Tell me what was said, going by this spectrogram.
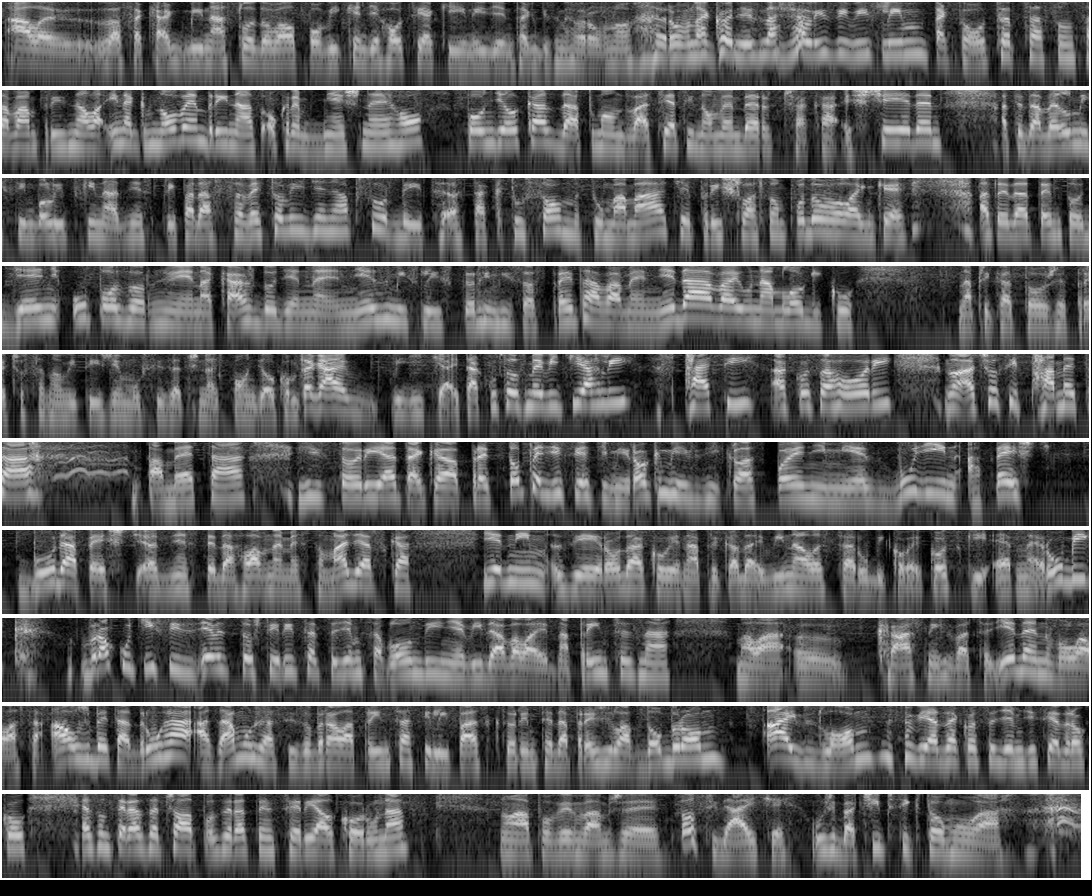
ale zasa ak by nasledoval po víkende hociaký iný deň, tak by sme ho rovno, rovnako neznašali si myslím. Tak to od srdca som sa vám priznala. Inak v novembri nás okrem dnešného pondelka s dátumom 20. november čaká ešte jeden a teda veľmi symbolicky na dnes prípada Svetový deň absurdít. Tak tu som, tu ma máte, prišla som po dovolenke a teda tento deň upozorňuje na každodenné nezmysly, s ktorými sa stretávame, nedávajú nám logiku Napríklad to, že prečo sa nový týždeň musí začínať pondelkom. Tak aj vidíte, aj takúto sme vytiahli z paty, ako sa hovorí. No a čo si pamätá pamätá história, tak pred 150 rokmi vznikla spojením miest Budín a Pešť Budapešť, dnes teda hlavné mesto Maďarska. Jedným z jej rodákov je napríklad aj vynálezca Rubikovej kocky Erne Rubik. V roku 1947 sa v Londýne vydávala jedna princezná, mala e, krásnych 21, volala sa Alžbeta II a za muža si zobrala princa Filipa, s ktorým teda prežila v dobrom, aj v zlom, viac ako 70 rokov. Ja som teraz začala pozerať ten seriál Koruna. No a poviem vám, že to si dajte. Už iba čipsy k tomu a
